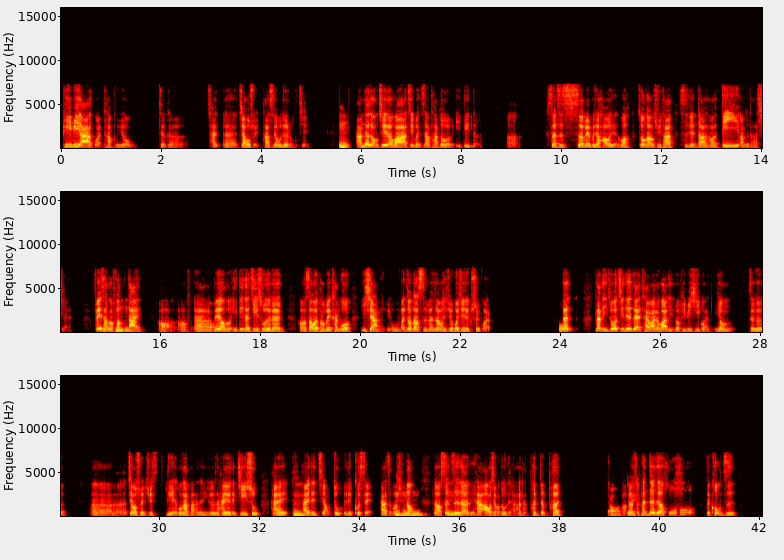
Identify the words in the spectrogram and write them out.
PPR 管它不用这个产呃胶水，它是用热熔接。嗯。啊，热熔接的话，基本上它都有一定的呃。甚至设备比较好一点的话，装上去它时间到的话，第一啊就打起来，非常的防呆、嗯、哦哦呃、哦、没有一定的技术的人哦，稍微旁边看过一下，五分钟到十分钟你就会接水管。哦、那那你说今天在台湾的话，你说 PPC 管，你用这个呃胶水去连或干嘛的？你就是还有点技术，还、嗯、还有点角度，有点酷水，还要怎么去弄？然后甚至呢，嗯、你还要凹角度你，还要打喷针喷。哦，对，喷灯的火候的控制，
